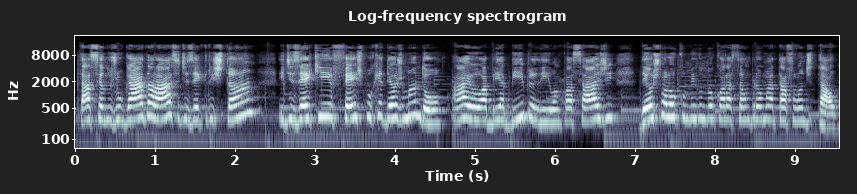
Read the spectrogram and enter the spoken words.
estar tá sendo julgada lá, se dizer cristã e dizer que fez porque Deus mandou. Ah, eu abri a Bíblia, li uma passagem, Deus falou comigo no meu coração para eu matar falando de tal.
